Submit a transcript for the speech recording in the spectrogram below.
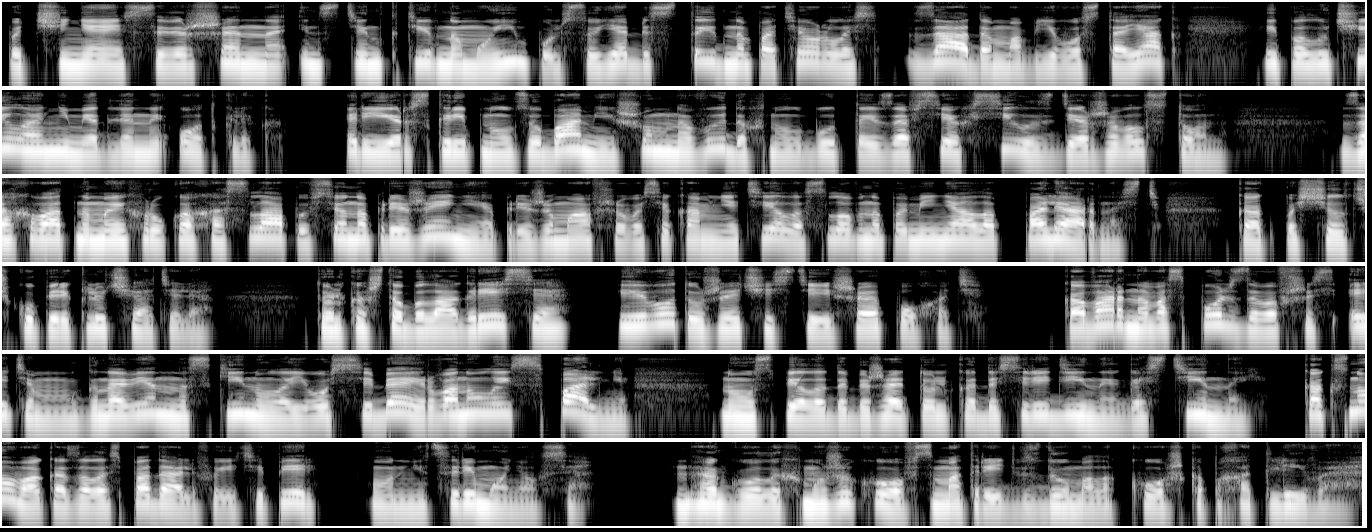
Подчиняясь совершенно инстинктивному импульсу, я бесстыдно потерлась задом об его стояк и получила немедленный отклик. Риер скрипнул зубами и шумно выдохнул, будто изо всех сил сдерживал стон — Захват на моих руках ослаб, и все напряжение прижимавшегося ко мне тела словно поменяло полярность, как по щелчку переключателя. Только что была агрессия, и вот уже чистейшая похоть. Коварно воспользовавшись этим, мгновенно скинула его с себя и рванула из спальни, но успела добежать только до середины гостиной, как снова оказалась под альфой, и теперь он не церемонился. На голых мужиков смотреть вздумала кошка похотливая.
